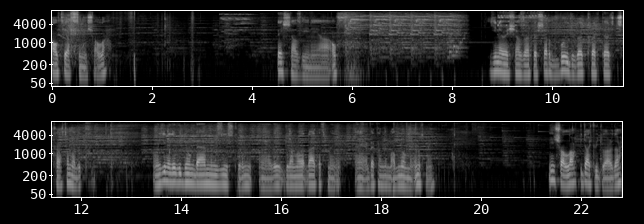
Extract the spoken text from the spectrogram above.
6 yazsın inşallah. 5 yazdı yine ya. Of. Yine 5 yazdı arkadaşlar. Bu videoda karakter çıkartamadık. Ama yine de videomu beğenmenizi istiyorum. Ee, ve videoma like atmayı e, ve kanalıma abone olmayı unutmayın. İnşallah bir dahaki videolarda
